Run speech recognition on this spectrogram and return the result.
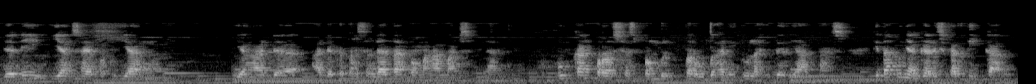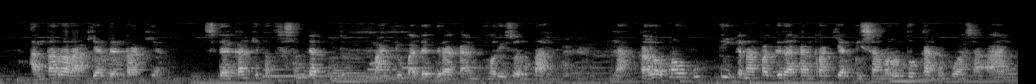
Jadi yang saya yang yang ada ada ketersendatan pemahaman sebenarnya. Bukan proses perubahan itu lahir dari atas. Kita punya garis vertikal antara rakyat dan rakyat. Sedangkan kita tersendat untuk maju pada gerakan horizontal. Nah, kalau mau bukti kenapa gerakan rakyat bisa meruntuhkan kekuasaan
